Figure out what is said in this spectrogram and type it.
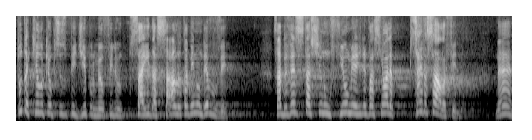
Tudo aquilo que eu preciso pedir para o meu filho sair da sala, eu também não devo ver. Sabe, às vezes você está assistindo um filme e a gente fala assim: olha, sai da sala, filho. Né?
